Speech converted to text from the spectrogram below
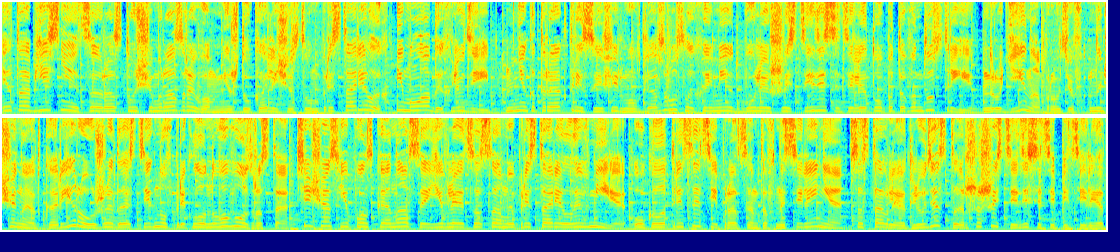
Это объясняется растущим разрывом между количеством престарелых и молодых людей. Некоторые актрисы фильмов для взрослых имеют более 60 лет опыта в индустрии. Другие, напротив, начинают карьеру, уже достигнув преклонного возраста. Сейчас японская нация является самой престарелой в мире. Около 30% населения составляют люди старше 65 лет.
